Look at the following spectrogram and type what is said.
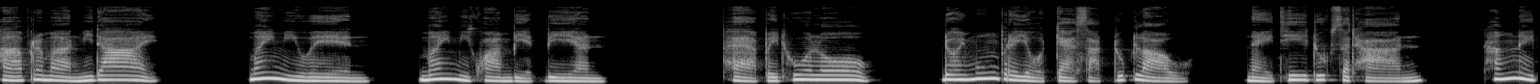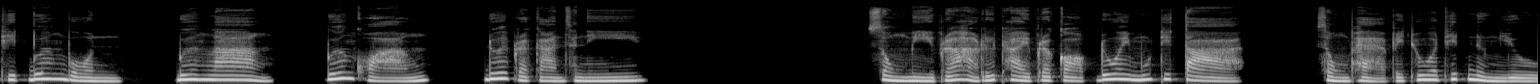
หาประมาณมิได้ ไม่มีเวร ไม่มีความเบียดเบียน แผ่ไปทั่วโลก โดยมุ่งประโยชน์แก่สัตว์ทุกเหล่า ในที่ทุกสถาน ทั้งในทิศเบื้องบน เบื้องล่าง เบื้องขวาง ด้วยประการชนี้ ทรงมีพระหฤทัยประกอบด้วยมุทิตา ทรงแผ่ไปทั่วทิศหนึ่งอยู่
